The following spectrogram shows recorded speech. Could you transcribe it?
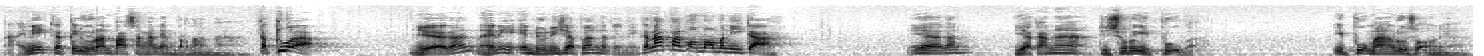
Nah, ini kekeliruan pasangan yang pertama. Kedua, ya kan? Nah, ini Indonesia banget ini. Kenapa kok mau menikah? Iya kan? Ya karena disuruh ibu, Pak. Ibu malu soalnya.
